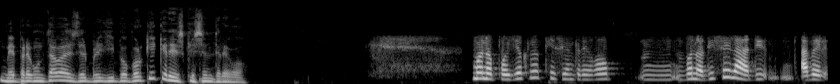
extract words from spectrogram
me preguntaba desde el principio, ¿por qué crees que se entregó? Bueno, pues yo creo que se entregó. Mm, bueno, dice la. A ver.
